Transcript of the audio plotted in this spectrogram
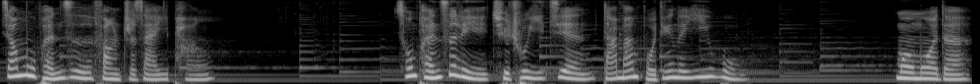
将木盆子放置在一旁。从盆子里取出一件打满补丁的衣物，默默地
